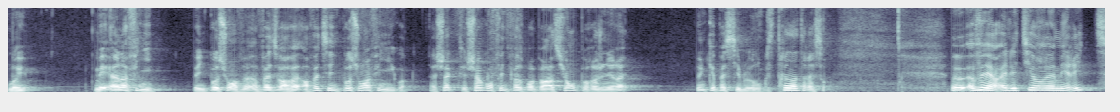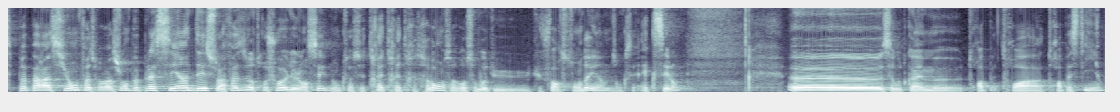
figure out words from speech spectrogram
Oui. Mais à l'infini. Une potion, en fait, en fait c'est une potion infinie, quoi. À chaque, chaque fois qu'on fait une phase de préparation, on peut régénérer une capacité bleue. Donc c'est très intéressant. Euh, vert, elle est tirée mérite. Préparation, phase de préparation, on peut placer un dé sur la phase de notre choix et de lancer. Donc ça c'est très très très très bon. Ça grosso modo tu, forces ton dé, hein, donc c'est excellent. Euh, ça coûte quand même 3, euh, pastilles. Hein.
